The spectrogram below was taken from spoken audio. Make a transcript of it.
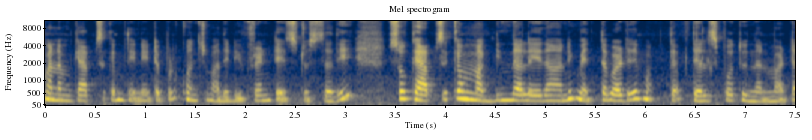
మనం క్యాప్సికమ్ తినేటప్పుడు కొంచెం అది డిఫరెంట్ టేస్ట్ వస్తుంది. సో క్యాప్సికమ్ మగ్గిందా లేదా అని మెత్తబడితే మాకు తెలిసిపోతుంది అనమాట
